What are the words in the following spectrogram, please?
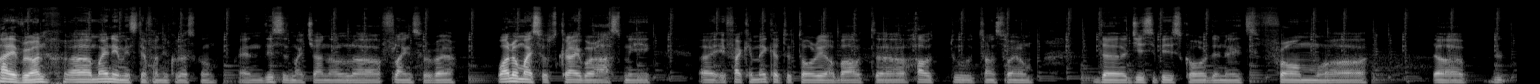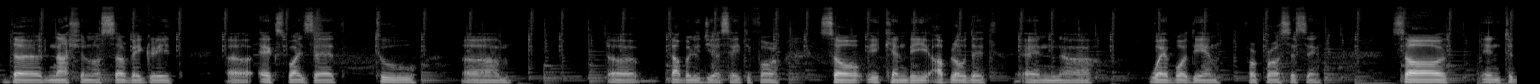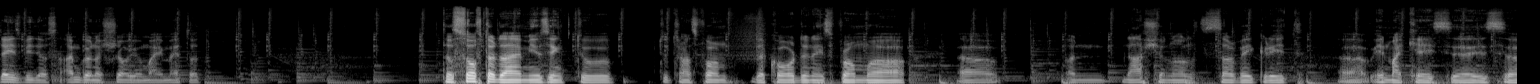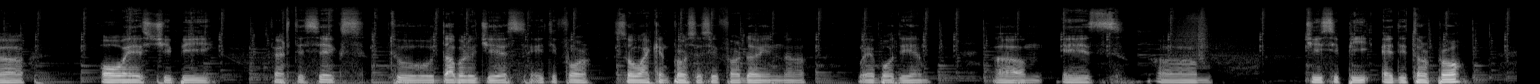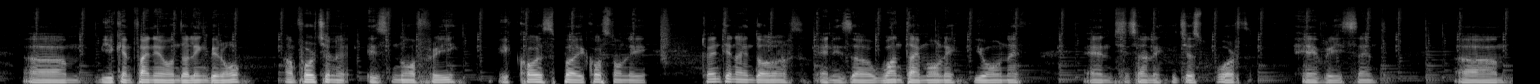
Hi everyone, uh, my name is Stefan Niculescu and this is my channel uh, Flying Surveyor. One of my subscribers asked me uh, if I can make a tutorial about uh, how to transform the GCP's coordinates from uh, the, National Survey Grid uh, XYZ to um, WGS84 so it can be uploaded in WebODM for processing. So in today's videos, I'm gonna show you my method. The software that I'm using to to transform the coordinates from uh, uh, a national survey grid, uh, in my case, uh, is uh, OSGB 36 to WGS 84, so I can process it further in uh, WebODM. Um, is um, GCP Editor Pro. Um, you can find it on the link below. Unfortunately, it's not free. It costs, but it costs only twenty-nine dollars, and it's a one-time only. You own it, and sincerely, it's just worth every cent. Um,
